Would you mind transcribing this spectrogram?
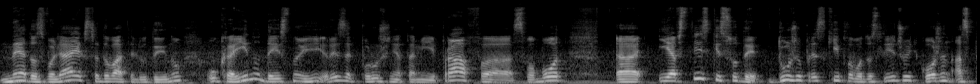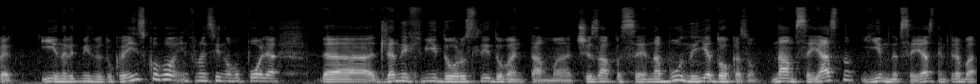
не дозволяє екстрадувати людину у країну, де існує ризик порушення там її прав, е, свобод. Е, І австрійські суди дуже прискіпливо досліджують кожен аспект. І на відміну від українського інформаційного поля, е, для них відео розслідувань там чи записи набу не є доказом. Нам все ясно, їм не все ясно, їм треба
